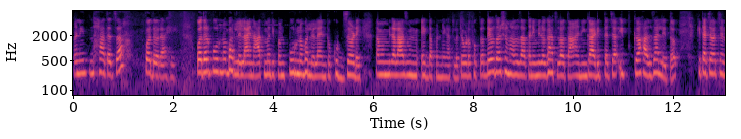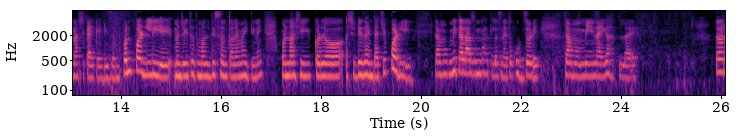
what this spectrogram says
आणि हा त्याचा पदर आहे. पदर पूर्ण भरलेला आहे ना आतमध्ये पण पूर्ण भरलेला आहे आणि तो खूप जड आहे. त्यामुळे मी त्याला अजून एकदा पण नाही घातलं. तेवढं फक्त देवदर्शनाला जाताना मी तर घातला होता आणि गाडीत त्याच्या इतकं हाल झाले तर की त्याच्यावरचे ना अशी काय काय डिझाईन पण पडली आहे. म्हणजे इथं तुम्हाला दिसेल का नाही माहिती नाही पण अशी इकडं अशी डिझाईन त्याची पडली. त्यामुळे मी त्याला अजून घातलंच नाही. तो खूप जड आहे. त्यामुळे मी नाही घातलाय. तर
